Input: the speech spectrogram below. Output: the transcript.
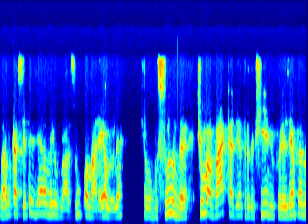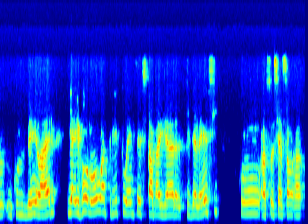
Lá no cacete eles eram meio azul com amarelo, né? Tinha o Bussunda, tinha uma vaca dentro do time, por exemplo, um clube bem hilário. E aí rolou um atrito entre esse Tabajara Fidelense com a Associação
